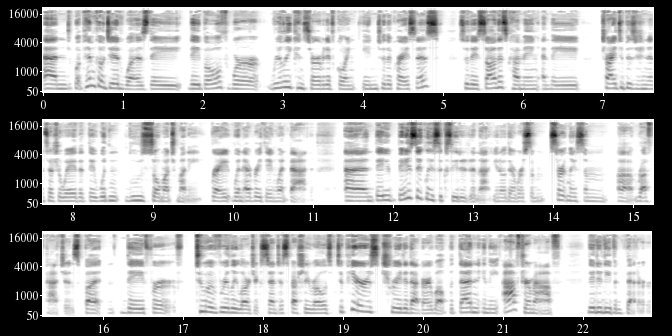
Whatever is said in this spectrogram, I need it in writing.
And what PIMCO did was they they both were really conservative going into the crisis. So they saw this coming and they tried to position in such a way that they wouldn't lose so much money, right, when everything went bad. and they basically succeeded in that you know there were some certainly some uh, rough patches but they for to a really large extent especially relative to peers traded that very well. But then in the aftermath they did even better.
